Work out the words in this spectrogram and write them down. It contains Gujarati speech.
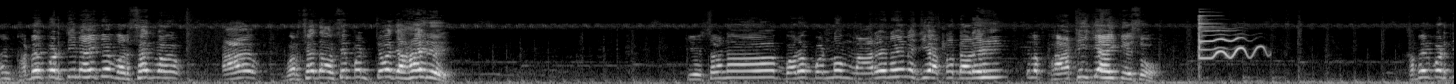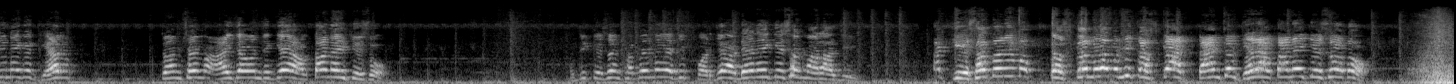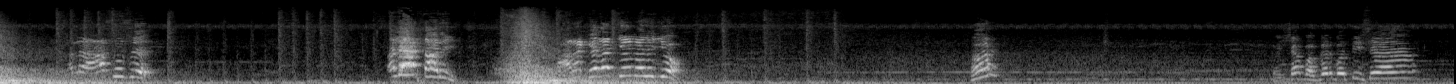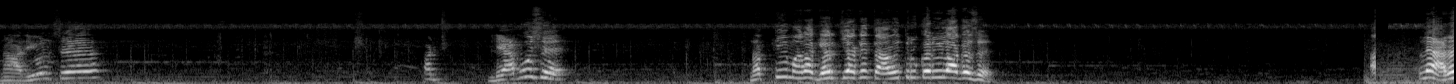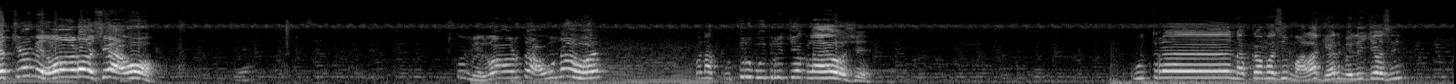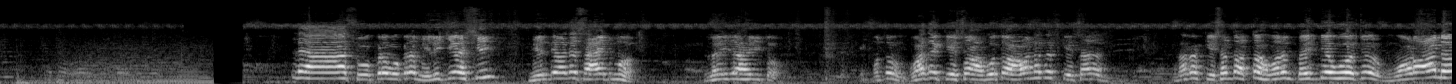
અને ખબર પડતી નહીં કે વરસાદ આ વરસાદ આવશે પણ ચો જહાય રે. કેસોનો બરોબરનો મારે નહીં ને જે આટલા દાડે એટલે ફાટી જાય કેસો. ખબર પડતી નહીં કે ઘેર ટમસાઈમ આવી જવાની જગ્યાએ આવતા નહીં કેસો. હજી કેસર ખબર નહીં, હજી પડજે અડ્યા નહીં કેસન મહારાજી આ કેસા તો નહીં ટસકા મળ્યા પછી ટસકા ટાઈમસર ઘેર આવતા નહીં કેસો તો. અને આ શું છે? અને આ તારી. મારા ઘેર કેમ મેલી ગયો? હા? પૈસા અગરબત્તી છે, નારિયેલ છે. લેબુ છે. નક્કી મારા ઘેર ક્યાં કે કાવેતરું કરવી લાગે છે. એટલે હવે ચિયો મેળવા વાળો હશે આવો? મેલવા વાળો તો આવું ના હોય, પણ આ કૂતરું બૂતરું ચોક લાવ્યો છે કૂતરે નકામાસી મારા ઘેર મેલી ગયો છે. એટલે આ છોકરો બોકરો મેલી ગયો છે મેલ સાઈડમાં. લઈ જાય તો. કેસો આવો તો આવવાના તો કેસા ના કેસર તો આજ તો હવારે કહી દેવું મોડો આવે ને,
